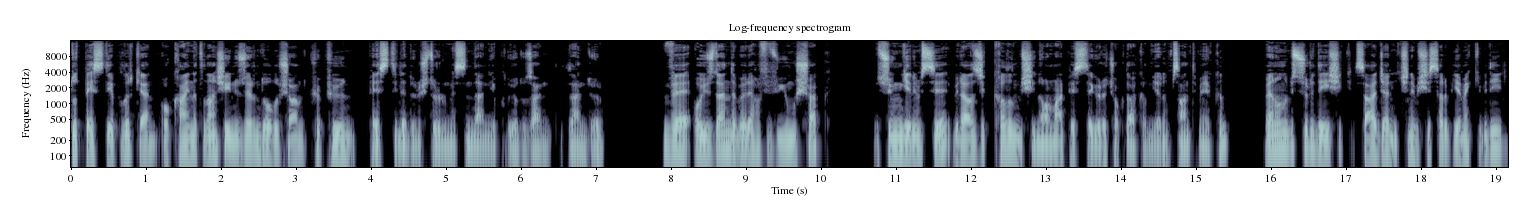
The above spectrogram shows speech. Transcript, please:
dut pesti yapılırken o kaynatılan şeyin üzerinde oluşan köpüğün pestile dönüştürülmesinden yapılıyordu zannediyorum. Ve o yüzden de böyle hafif yumuşak süngerimsi birazcık kalın bir şey. Normal pestile göre çok daha kalın yarım santime yakın. Ben onu bir sürü değişik sadece hani içine bir şey sarıp yemek gibi değil.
